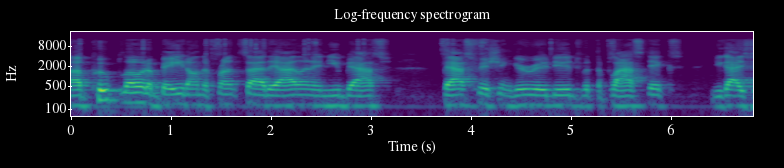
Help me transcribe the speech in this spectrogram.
a poop load of bait on the front side of the island, and you bass bass fishing guru dudes with the plastics, you guys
